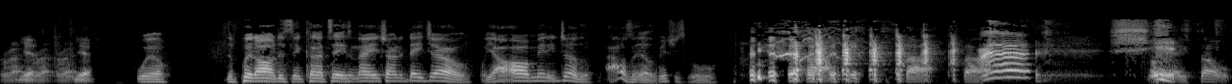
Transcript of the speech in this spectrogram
Right, yeah, right, right. yeah. Well, to put all this in context, and I ain't trying to date y'all. Well, y'all all met each other. I was in elementary school. Stop, stop, stop. Ah, shit. Okay, so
